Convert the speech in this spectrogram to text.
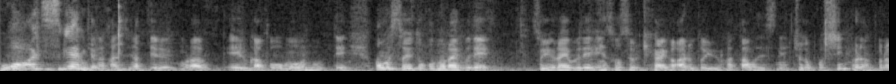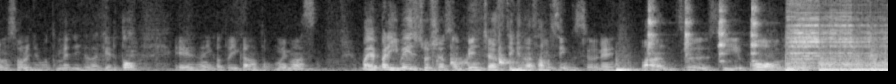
うわあいつすげえみたいな感じになってもらえるかと思うので、まあ、もしそういうところのライブでそういうライブで演奏する機会があるという方はですねちょっとこうシンプルなドラムソロにまとめていただけると、えー、何かといいかなと思います。まあ、やっぱりイメージとしてはそのベンチャーズ的な something ですよね。 one、two、three、four。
